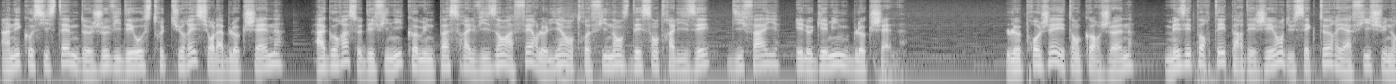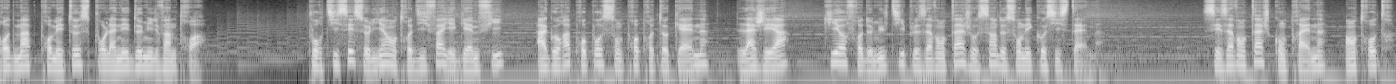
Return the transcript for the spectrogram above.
un écosystème de jeux vidéo structuré sur la blockchain, Agora se définit comme une passerelle visant à faire le lien entre finances décentralisées, DeFi, et le gaming blockchain. Le projet est encore jeune, mais est porté par des géants du secteur et affiche une roadmap prometteuse pour l'année 2023. Pour tisser ce lien entre DeFi et GameFi, Agora propose son propre token, l'AGA, qui offre de multiples avantages au sein de son écosystème. Ces avantages comprennent, entre autres,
